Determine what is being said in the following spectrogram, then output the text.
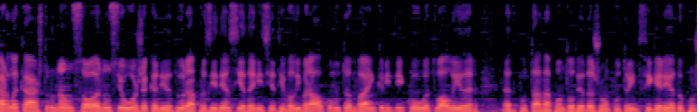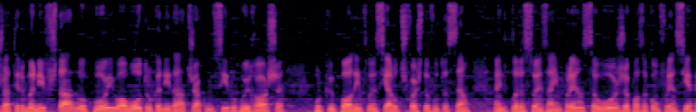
Carla Castro não só anunciou hoje a candidatura à presidência da Iniciativa Liberal, como também criticou o atual líder. A deputada apontou o dedo a João Coutrinho de Figueiredo por já ter manifestado apoio ao outro candidato já conhecido, Rui Rocha, porque pode influenciar o desfecho da votação em declarações à imprensa hoje, após a conferência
